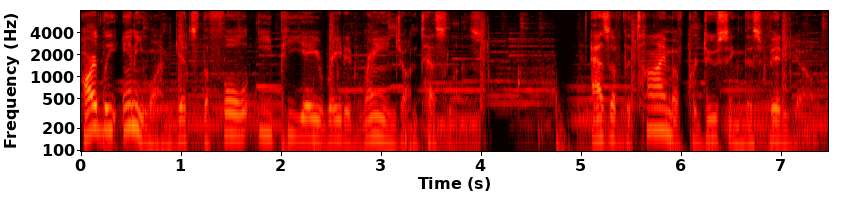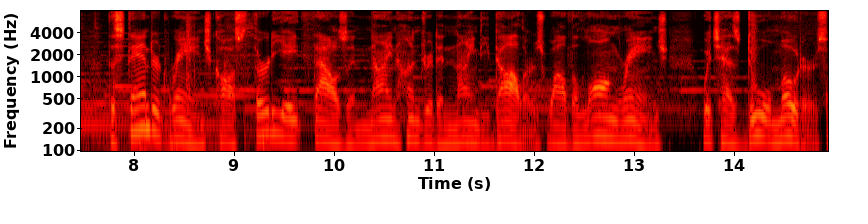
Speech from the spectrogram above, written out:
Hardly anyone gets the full EPA-rated range on Teslas. As of the time of producing this video, the standard range costs $38,990 while the long range, which has dual motors,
